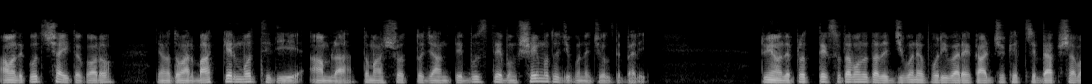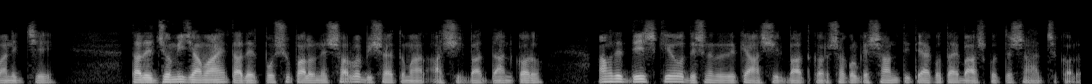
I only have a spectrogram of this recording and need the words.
আমাদেরকে উৎসাহিত করো, যেন তোমার বাক্যের মধ্যে দিয়ে আমরা তোমার সত্য জানতে, বুঝতে এবং সেই মতো জীবনে চলতে পারি। তুমি আমাদের প্রত্যেক শ্রোতাবন্ধু তাদের জীবনে পরিবারের কার্যক্ষেত্রে, ব্যবসা বাণিজ্যে, তাদের জমি জমায়, তাদের পশুপালনের সর্ববিষয়ে তোমার আশীর্বাদ দান করো। আমাদের দেশকে দেশকেও দেশনেতাদেরকে আশীর্বাদ করো। সকলকে শান্তিতে, একতায় বাস করতে সাহায্য করো।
